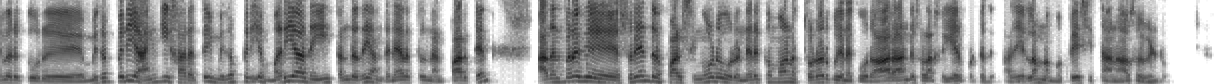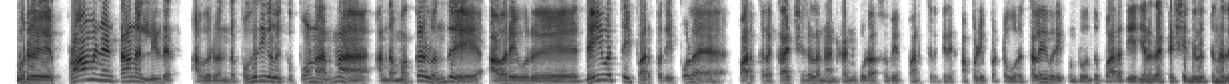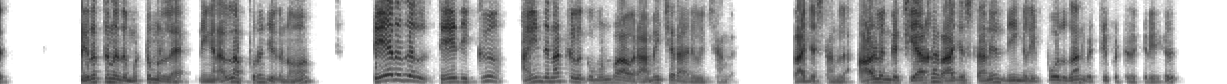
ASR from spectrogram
இவருக்கு ஒரு மிகப்பெரிய அங்கீகாரத்தை மிகப்பெரிய மரியாதையை தந்ததை அந்த நேரத்தில் நான் பார்த்தேன். அதன் பிறகு சுரேந்திர பால் சிங்கோடு ஒரு நெருக்கமான தொடர்பு எனக்கு ஒரு ஆறு ஆண்டுகளாக ஏற்பட்டது. அதையெல்லாம் நம்ம பேசித்தான் ஆக வேண்டும். ஒரு ப்ராமினென்டான லீடர் அவர் அந்த பகுதிகளுக்கு போனார்னா அந்த மக்கள் வந்து அவரை ஒரு தெய்வத்தை பார்ப்பதை போல பார்க்கிற காட்சிகளை நான் கண்கூடாகவே பார்த்திருக்கிறேன். அப்படிப்பட்ட ஒரு தலைவரை கொண்டு வந்து பாரதிய ஜனதா கட்சி நிறுத்தினது. நிறுத்தினது மட்டுமல்ல நீங்க நல்லா புரிஞ்சுக்கணும். தேர்தல் தேதிக்கு ஐந்து நாட்களுக்கு முன்பா அவர் அமைச்சரா அறிவிச்சாங்க. ராஜஸ்தான்ல. ஆளுங்கட்சியாக ராஜஸ்தானில் நீங்கள் இப்போதுதான் வெற்றி பெற்றிருக்கிறீர்கள்.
